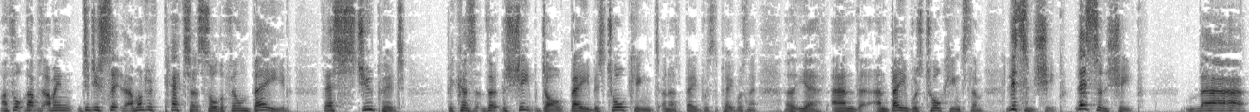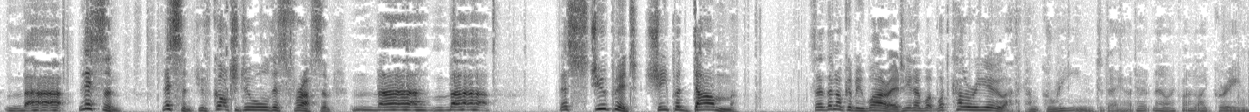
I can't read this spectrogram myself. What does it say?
I thought that was. I mean, did you see? I wonder if PETA saw the film Babe. They're stupid because the, the sheepdog Babe is talking. To, oh no, Babe was the pig, wasn't it? Uh, yeah, and and Babe was talking to them. Listen, sheep. Listen, sheep. Bah, bah. Listen, listen. You've got to do all this for us. Bah, bah. They're stupid. Sheep are dumb. So they're not going to be worried. You know, what, what colour are you? I think I'm green today. I don't know. I quite like green.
